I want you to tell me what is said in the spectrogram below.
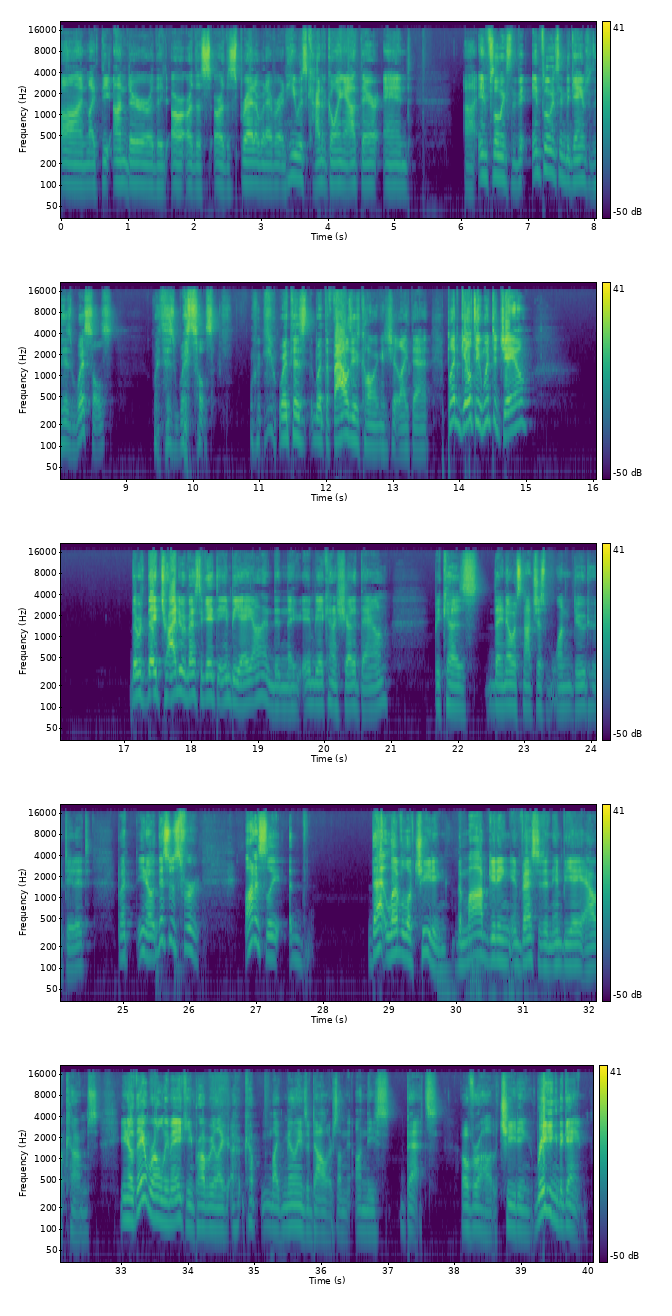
on like the under or the or, or the or the spread or whatever, and he was kind of going out there and uh, influencing the influencing the games with his whistles, with his whistles, with his with the fouls he's calling and shit like that. Pled guilty, went to jail. They were, they tried to investigate the NBA on it, and then the NBA kind of shut it down because they know it's not just one dude who did it. But you know, this was for honestly that level of cheating, the mob getting invested in NBA outcomes. You know, they were only making probably like a couple, like millions of dollars on the, on these bets overall, cheating, rigging the game.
